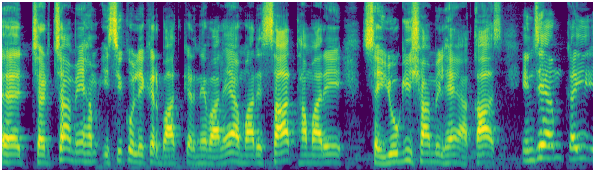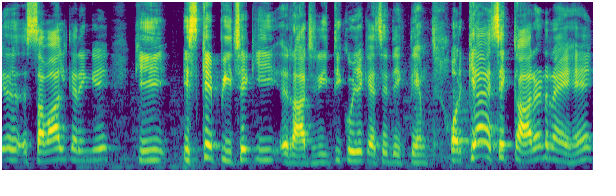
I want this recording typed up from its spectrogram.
चर्चा में हम इसी को लेकर बात करने वाले हैं। हमारे साथ हमारे सहयोगी शामिल हैं आकाश। इनसे हम कई सवाल करेंगे कि इसके पीछे की राजनीति को ये कैसे देखते हैं और क्या ऐसे कारण रहे हैं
